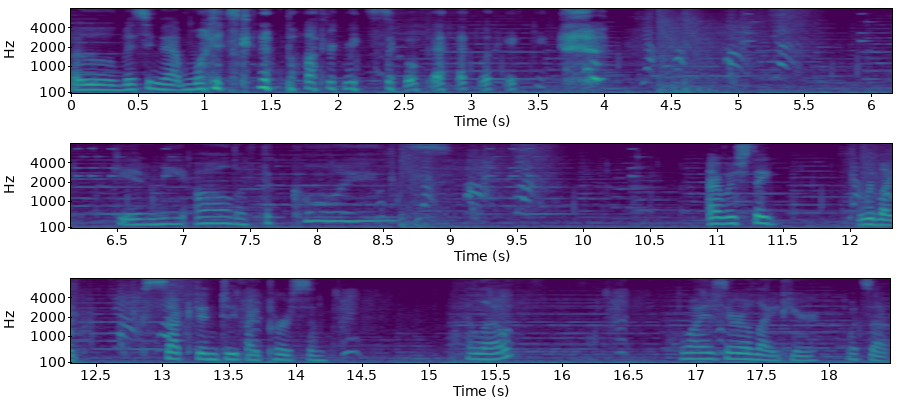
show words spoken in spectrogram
Oh, missing that one is gonna bother me so badly. Give me all of the coins. I wish they were like sucked into my person. Hello? Why is there a light here? What's up?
